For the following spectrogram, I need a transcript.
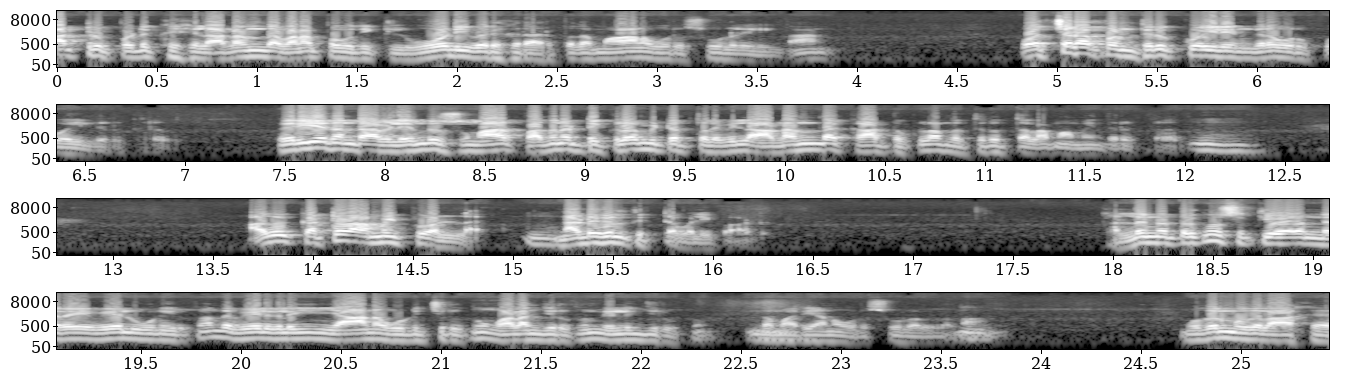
ஆற்று படுக்கைகள் அடர்ந்த வனப்பகுதிக்குள் ஓடி வருகிற அற்புதமான ஒரு சூழலில் தான் ஒச்சரப்பன் திருக்கோயில் என்கிற ஒரு கோயில் இருக்கிறது. பெரிய தண்டாவிலிருந்து சுமார் பதினெட்டு கிலோமீட்டர் தொலைவில் அடர்ந்த காட்டுக்குள் அந்த திருத்தலம் அமைந்திருக்கிறது. அது கட்டட அமைப்பு அல்ல. நடுகள் திட்ட வழிபாடு. கல்லு நட்டுருக்கும் சுத்தி வர நிறைய வேல் ஊனி இருக்கும் அந்த வேல்களையும் யானை ஒடிச்சிருக்கும் வளைஞ்சிருக்கும் நெளிஞ்சிருக்கும். இந்த மாதிரியான ஒரு சூழல்ல தான். முதன் முதலாக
